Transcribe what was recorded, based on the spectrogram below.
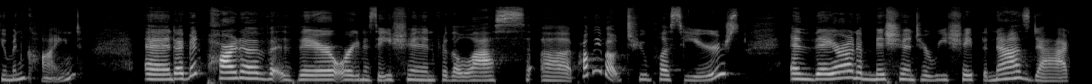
humankind. And I've been part of their organization for the last uh, probably about two plus years. And they are on a mission to reshape the NASDAQ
